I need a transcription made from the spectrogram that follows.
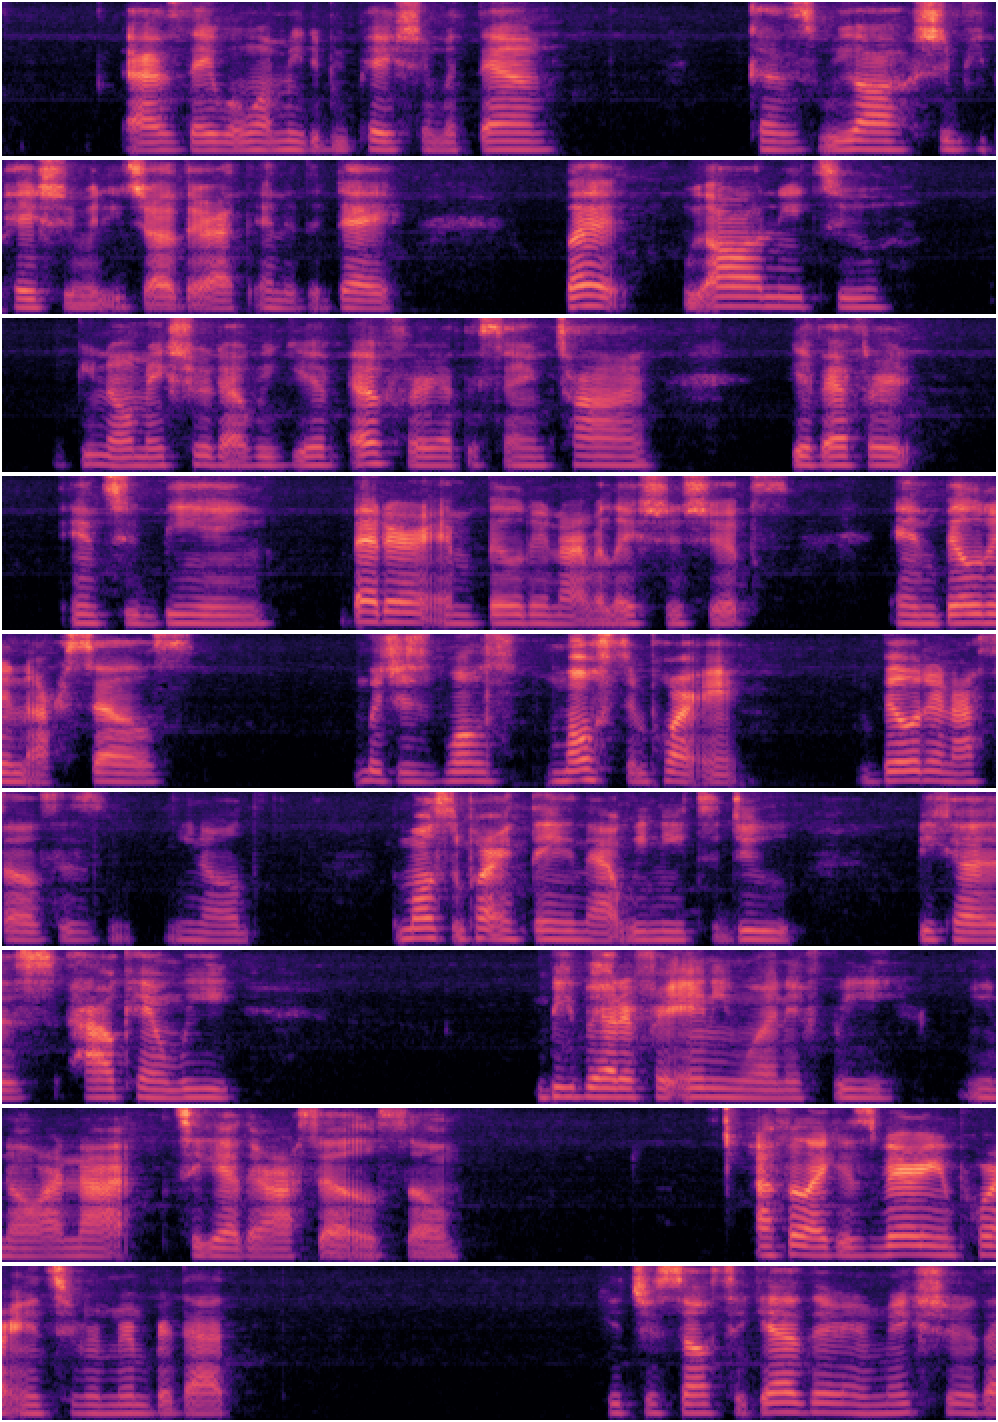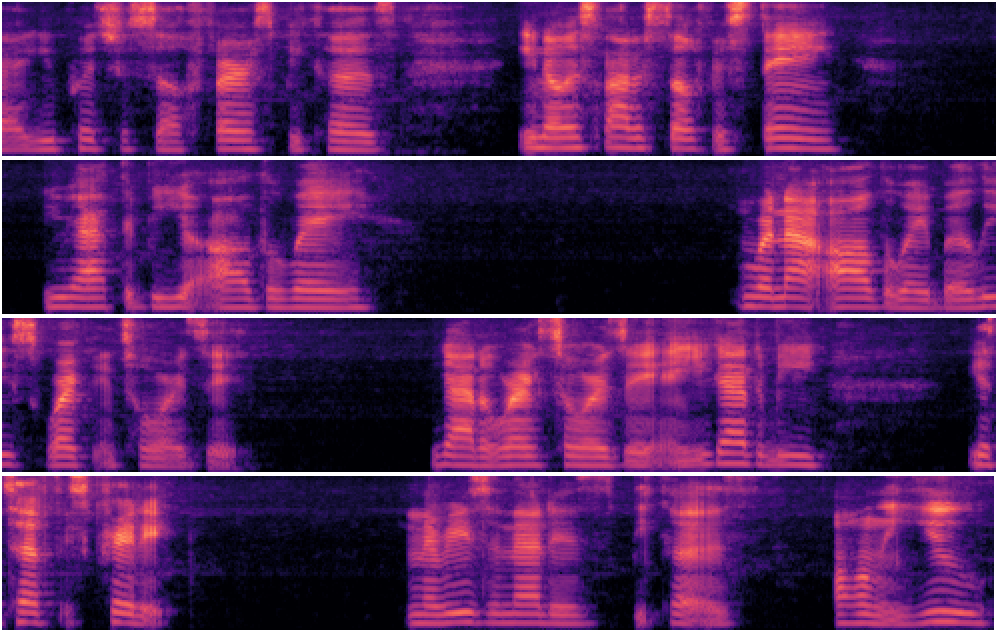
as they would want me to be patient with them. Because we all should be patient with each other at the end of the day. But we all need to, you know, make sure that we give effort at the same time, give effort into being better and building our relationships and building ourselves, which is most most important. Building ourselves is, you know, the most important thing that we need to do because how can we be better for anyone if we, you know, are not together ourselves? So I feel like it's very important to remember that get yourself together and make sure that you put yourself first because you know it's not a selfish thing you have to be all the way. We're not all the way but at least working towards it. You got to work towards it and you got to be your toughest critic. And the reason that is because only you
